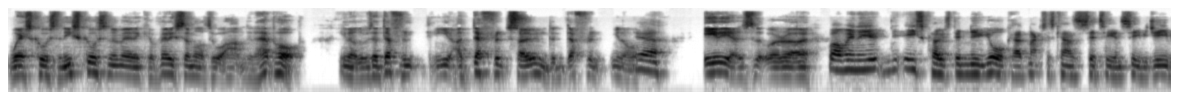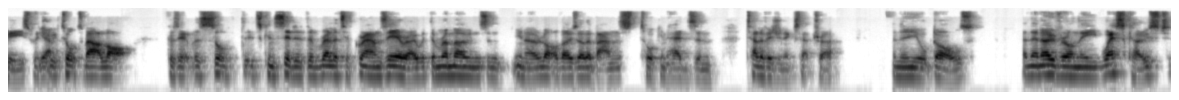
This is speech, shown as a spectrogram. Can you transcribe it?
West Coast and East Coast in America, very similar to what happened in hip hop. You know, there was a different, you know, a different sound and different, you know, Yeah. areas that were. Uh, Well, I mean, the the East Coast in New York had Max's Kansas City and CBGBs, which Yeah. we've talked about a lot because it was sort of it's considered the relative ground zero with the Ramones and you know a lot of those other bands, Talking Heads and Television, etc., and the New York Dolls. And then over on the West Coast,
